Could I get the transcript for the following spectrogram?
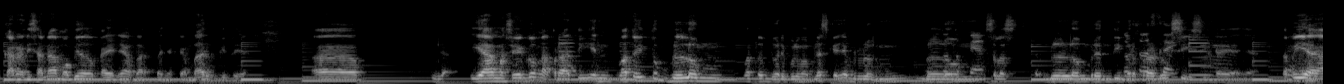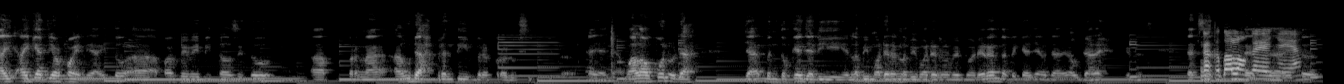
karena di sana mobil kayaknya ba- banyak yang baru gitu ya Eh, nggak ya maksudnya gue nggak perhatiin waktu itu belum waktu 2015 kayaknya belum belum ya? seles, belum berhenti Belum berproduksi sih kayaknya tapi ya I, I get your point ya itu eh, apa VW Beatles itu eh, pernah eh, udah berhenti berproduksi gitu kayaknya walaupun udah ja- bentuknya jadi lebih modern lebih modern lebih modern tapi kayaknya udah ya udah deh gitu. That's Nggak it. ketolong kayaknya ya. itu-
